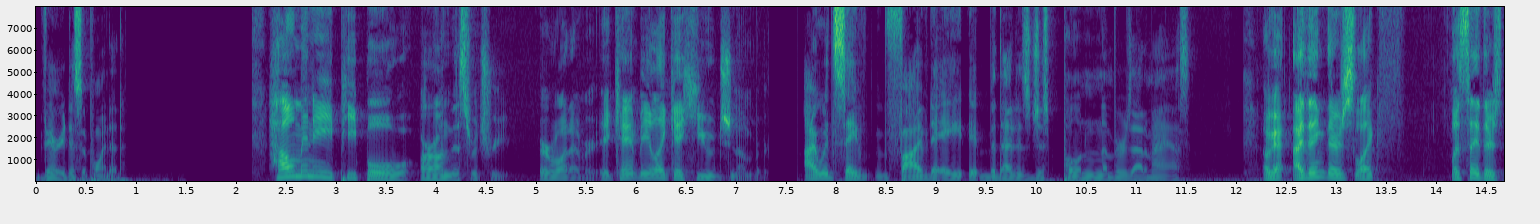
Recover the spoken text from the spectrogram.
very disappointed. How many people are on this retreat or whatever? It can't be like a huge number. I would say five to eight, but that is just pulling numbers out of my ass. Okay, I think there's like, let's say there's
